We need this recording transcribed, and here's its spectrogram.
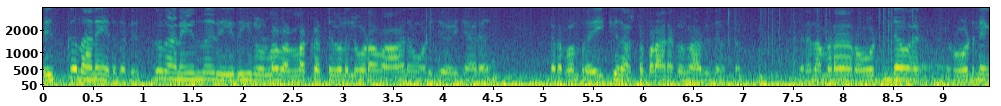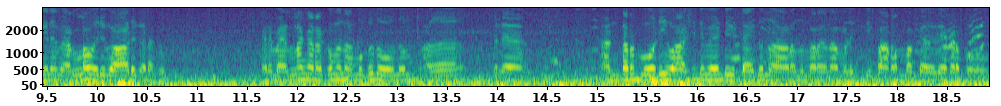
ഡിസ്ക് നനയരുത്. ഡിസ്ക് നനയുന്ന രീതിയിലുള്ള വെള്ളക്കെട്ടുകളിലൂടെ വാഹനം ഓടിച്ചു കഴിഞ്ഞാൽ ചിലപ്പം ബ്രേക്ക് നഷ്ടപ്പെടാനൊക്കെ സാധ്യതയുണ്ട്. പിന്നെ നമ്മുടെ റോഡിന്റെ റോഡിലിങ്ങനെ വെള്ളം ഒരുപാട് കിടക്കും. അങ്ങനെ വെള്ളം കിടക്കുമ്പോൾ നമുക്ക് തോന്നും അത് പിന്നെ അണ്ടർ ബോഡി വാഷിന് വേണ്ടി ഇട്ടേക്കുന്നതാണെന്ന് പറഞ്ഞ് നമ്മൾ ഇച്ചിരി പറമ്പൊക്കെ അതിലേക്കൂടെ പോകും.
